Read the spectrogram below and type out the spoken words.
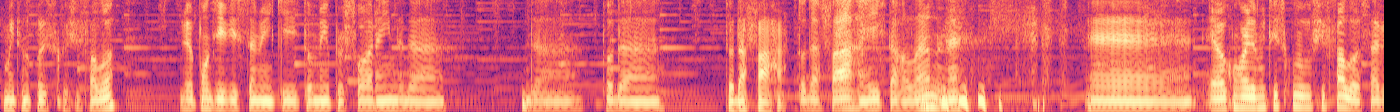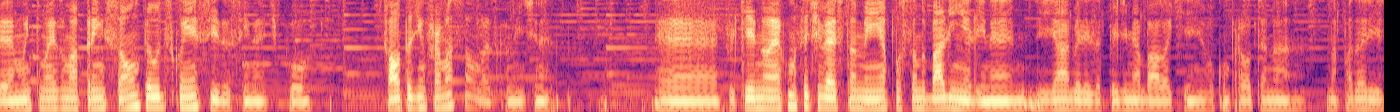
comentando por isso que o Fih falou, meu ponto de vista também, que tô meio por fora ainda da. da. toda. toda a farra. Toda a farra aí que tá rolando, né? É, eu concordo muito com isso que o Fih falou, sabe? É muito mais uma apreensão pelo desconhecido, assim, né? Tipo, falta de informação, basicamente, né? É, porque não é como se estivesse também apostando balinha ali, né? E, ah, beleza, perdi minha bala aqui, vou comprar outra na, na padaria.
